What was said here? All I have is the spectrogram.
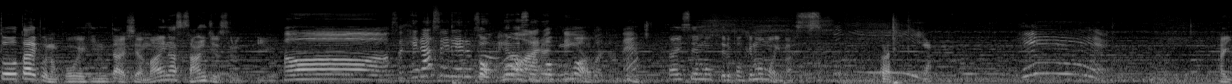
格闘タイプの攻撃に対してはマイナス30するっていうあーそう減らせれる分そう減らもあするっていうことね。耐性持ってるポケモンもいます。へえはい。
